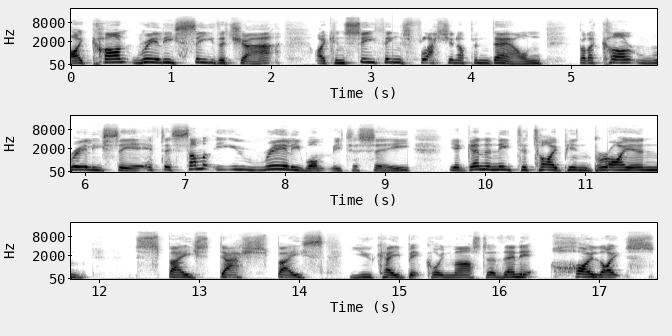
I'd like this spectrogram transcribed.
I can't really see the chat. I can see things flashing up and down, but I can't really see it. If there's something that you really want me to see, you're going to need to type in Brian space dash space UK Bitcoin Master. Then it highlights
